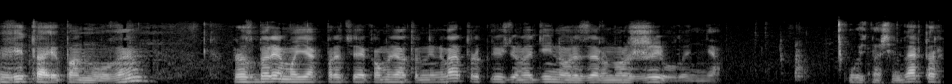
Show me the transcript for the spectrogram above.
Вітаю, панове. Розберемо, як працює акумуляторний інвертор, ключ до надійного резервного живлення. Ось наш інвертор.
